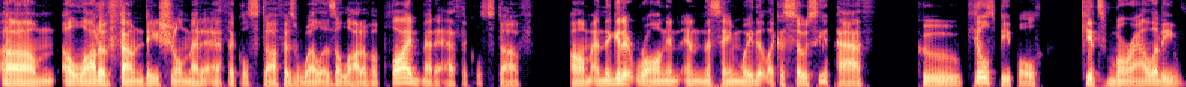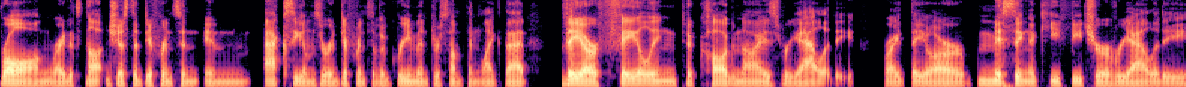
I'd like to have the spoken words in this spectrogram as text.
um a lot of foundational meta ethical stuff as well as a lot of applied meta ethical stuff um and they get it wrong in, in the same way that like a sociopath who kills people gets morality wrong right? It's not just a difference in in axioms or a difference of agreement or something like that. They are failing to cognize reality right? They are missing a key feature of reality.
